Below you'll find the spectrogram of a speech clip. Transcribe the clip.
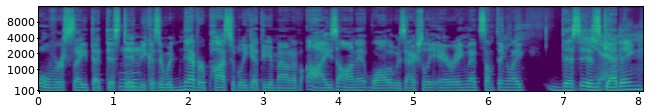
oversight that this did Mhm. because it would never possibly get the amount of eyes on it while it was actually airing that something like this is Yeah. getting.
